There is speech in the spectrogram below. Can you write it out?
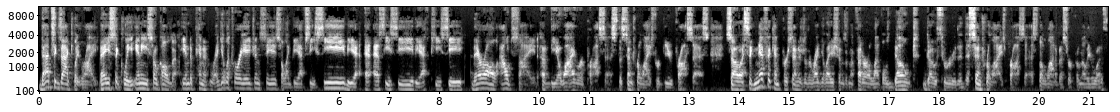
That's exactly right. Basically, any so called independent regulatory agencies, so like the FCC, the SEC, the FTC, they're all outside of the OIRA process, the centralized review process. So a significant percentage of the regulations in the federal levels don't go through the, the centralized process that a lot of us are familiar with.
